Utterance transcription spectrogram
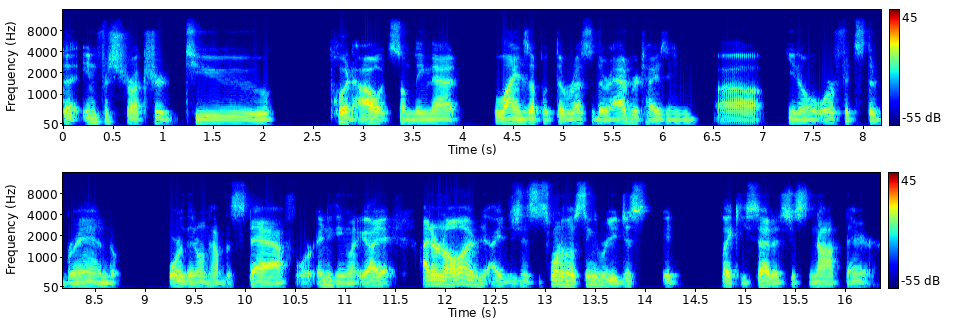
the infrastructure to put out something that lines up with the rest of their advertising uh you know or fits their brand or they don't have the staff or anything like that. I I don't know. I'm I just it's one of those things where you just it like you said, it's just not there.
